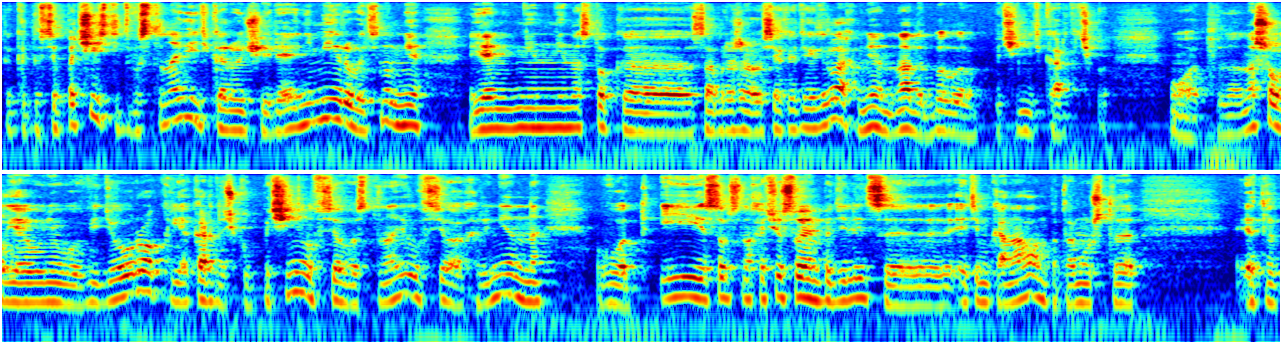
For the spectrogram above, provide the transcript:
как это все почистить, восстановить, короче, реанимировать. Ну, мне, я не, не настолько соображаю во всех этих делах, мне надо было починить карточку. Вот. Нашел я у него видеоурок, я карточку починил, все восстановил, все охрененно. Вот. И, собственно, хочу с вами поделиться этим каналом, потому что этот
